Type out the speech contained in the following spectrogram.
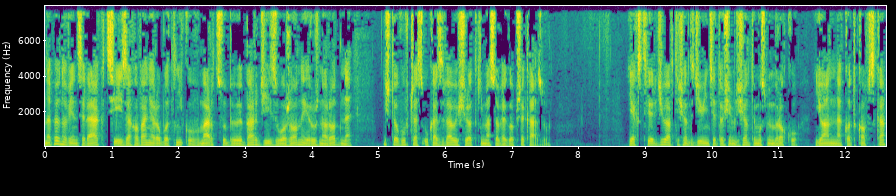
Na pewno więc reakcje i zachowania robotników w marcu były bardziej złożone i różnorodne, niż to wówczas ukazywały środki masowego przekazu. Jak stwierdziła w 1988 roku Joanna Kotkowska,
